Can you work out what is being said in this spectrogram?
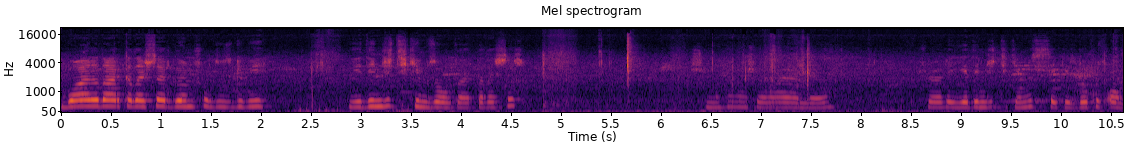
Bu arada arkadaşlar görmüş olduğunuz gibi 7. tikimiz oldu arkadaşlar. Şimdi hemen şöyle ayarlayalım. Şöyle 7. tikimiz 8, 9, 10.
